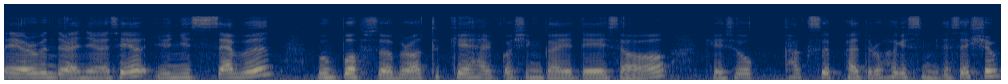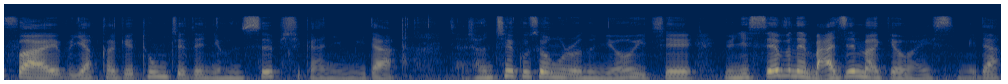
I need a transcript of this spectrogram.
네, 여러분들 안녕하세요. 유닛 7 문법 수업을 어떻게 할 것인가에 대해서 계속 학습하도록 하겠습니다. 섹션 5 약하게 통제된 연습 시간입니다. 자, 전체 구성으로는요. 이제 유닛 7의 마지막에 와 있습니다.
